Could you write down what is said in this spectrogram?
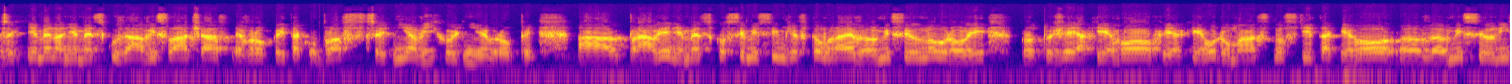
řekněme, na Německu závislá část Evropy, tak oblast střední a východní Evropy. A právě Německo si myslím, že v tom hraje velmi silnou roli, protože jak jeho, jak jeho domácnosti, tak jeho eh, velmi silný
